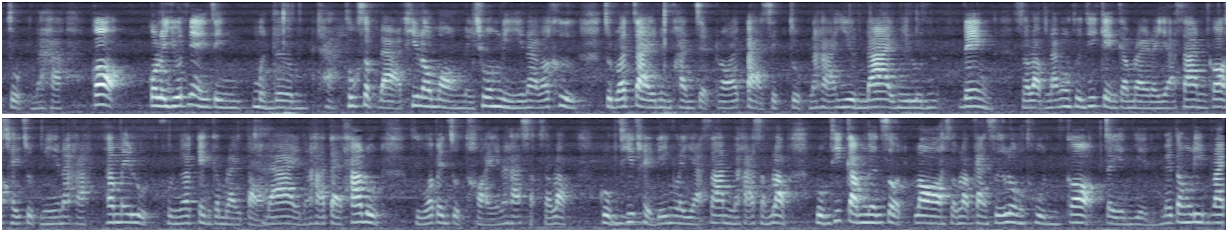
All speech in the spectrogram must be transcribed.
1,820 จุดนะคะ ก็ กลยุทธ์เนี่ยจริงๆ เหมือนเดิม ทุกสัปดาห์ที่เรามองในช่วงนี้นะก็คือจุดวัดใจ 1,780 จุดนะคะ ยืนได้มีลุ้นเด้งสำหรับนักลงทุนที่เก่งกำไรระยะสั้นก็ใช้จุดนี้นะคะ ถ้าไม่หลุดคุณก็เก่งกำไรต่อได้นะคะ แต่ถ้าหลุดถือว่าเป็นจุดถอยนะคะสสำหรับกลุ่มที่เทรดดิ้งระยะสั้นนะคะสำหรับกลุ่มที่กำเงินสดรอสำหรับการซื้อลงทุนก็ใจเย็นๆ ไม่ต้องรีบไล่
